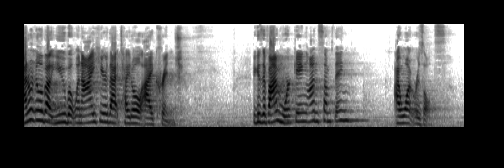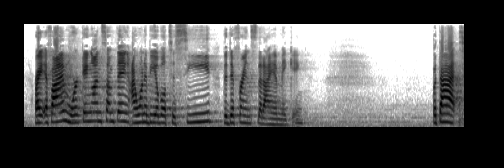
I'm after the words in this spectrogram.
I don't know about you, but when I hear that title, I cringe. Because if I'm working on something, I want results. Right? If I'm working on something, I want to be able to see the difference that I am making. But that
